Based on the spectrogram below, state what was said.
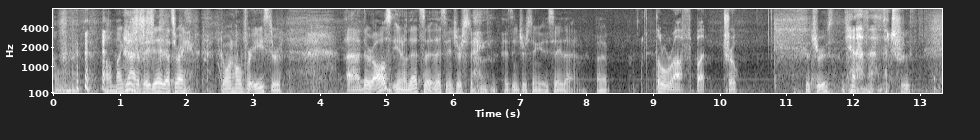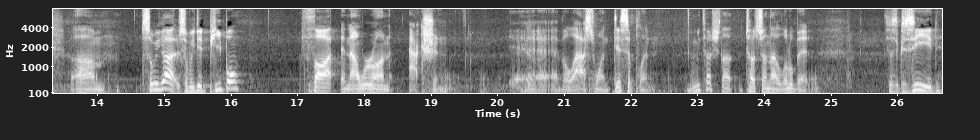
Oh my, oh my God! If they did, that's right. Going home for Easter. Uh, they're also, you know, that's a, that's interesting. It's interesting that you say that, but A little rough, but true. the truth. Yeah, the, the truth. Um, so we got so we did people, thought, and now we're on action. Yeah, the last one, discipline. And we touched that touched on that a little bit. To succeed,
